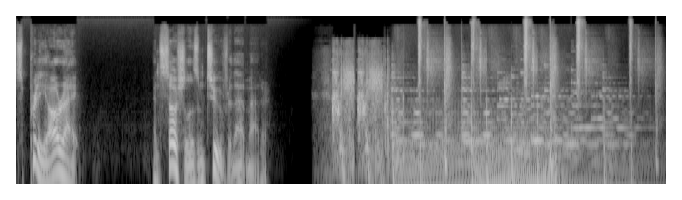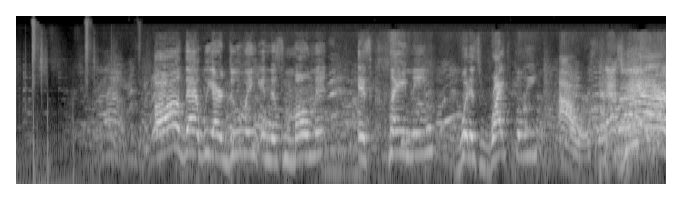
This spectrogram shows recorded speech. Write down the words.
is pretty all right. And socialism, too, for that matter. all that we are doing in this moment is claiming what is rightfully ours. we are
